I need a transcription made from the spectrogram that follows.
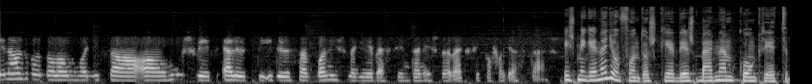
én azt gondolom, hogy itt a, a húsvét előtti időszakban is, meg éves szinten is növekszik a fogyasztás. És még egy nagyon fontos kérdés, bár nem konkrét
